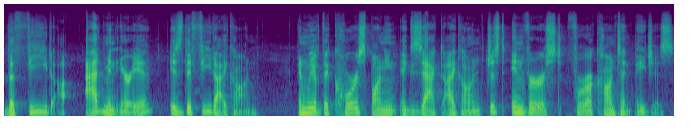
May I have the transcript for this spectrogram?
the feed admin area is the feed icon. And we have the corresponding exact icon just inversed for our content pages.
